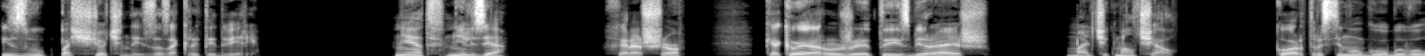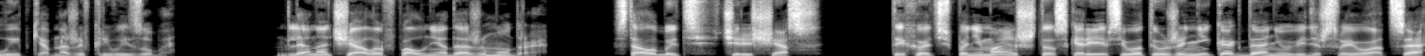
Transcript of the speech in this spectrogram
и звук пощечины из-за закрытой двери. «Нет, нельзя». «Хорошо. Какое оружие ты избираешь?» Мальчик молчал. Корт растянул губы в улыбке, обнажив кривые зубы. «Для начала вполне даже мудро. Стало быть, через час. Ты хоть понимаешь, что, скорее всего, ты уже никогда не увидишь своего отца,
